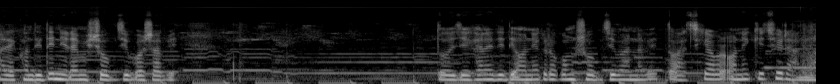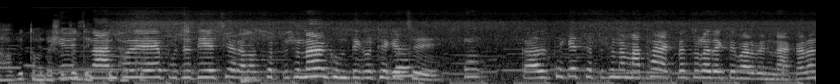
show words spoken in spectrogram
আর এখন দিদি নিরামিষ সবজি বসাবে। তো যেখানে দিদি অনেক রকম সবজি বানাবে তো আজকে আবার অনেক কিছুই রান্না হবে তোমরা শুধু দেখতে স্নান করে পুজো দিয়েছি আর আমার ছোট্ট সোনা ঘুম থেকে উঠে গেছে। কাল থেকে ছোট্ট সোনা মাথা একটা চুলা দেখতে পারবেন না কারণ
